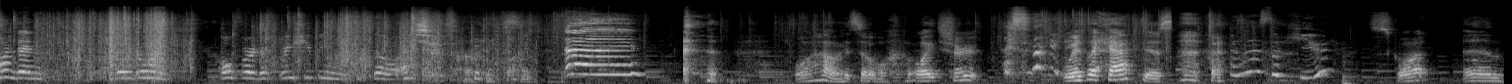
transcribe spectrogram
one, then they don't offer the free shipping, so I should. Wow, it's a white shirt with a cactus. Isn't it so cute? Squat and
